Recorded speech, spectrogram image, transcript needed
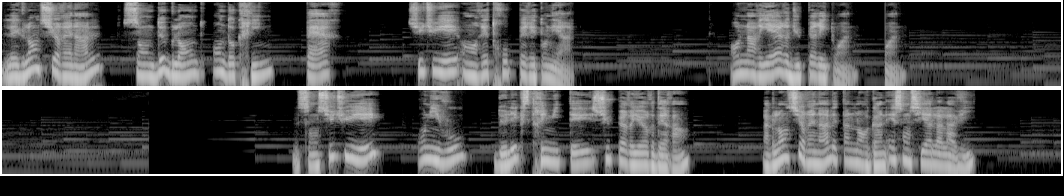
Les glandes surrénales sont deux glandes endocrines paires situées en rétropéritonéal, en arrière du péritoine. Sont situées au niveau de l'extrémité supérieure des reins. La glande surrénale est un organe essentiel à la vie.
